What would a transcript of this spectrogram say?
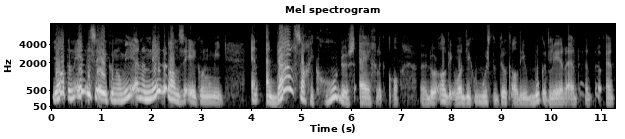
Je had een Indische economie en een Nederlandse economie. En, en daar zag ik hoe dus eigenlijk al door al die, want je moest natuurlijk al die boeken leren en, en, en,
